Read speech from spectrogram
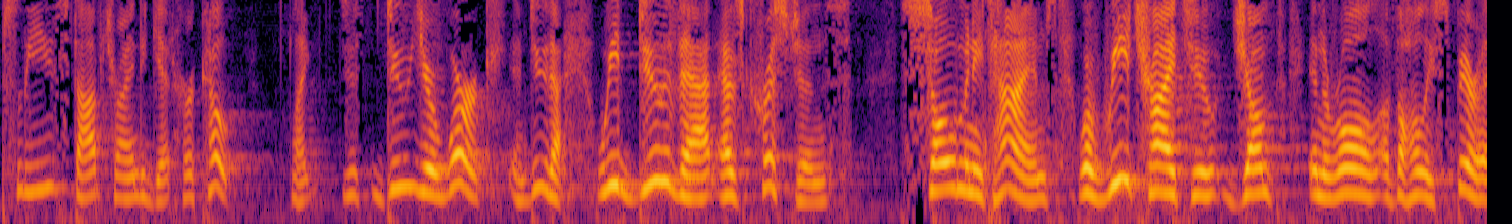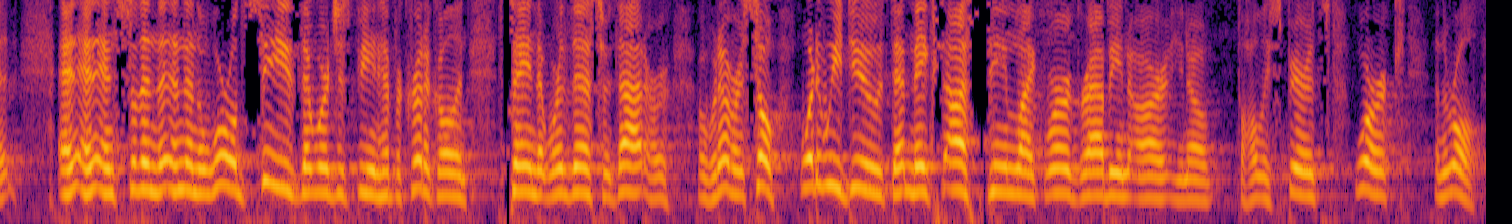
please stop trying to get her coat. Like, just do your work and do that. We do that as Christians so many times where we try to jump in the role of the Holy Spirit. And, and, and so then the, and then the world sees that we're just being hypocritical and saying that we're this or that or, or whatever. So what do we do that makes us seem like we're grabbing our, you know, the Holy Spirit's work and the role?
